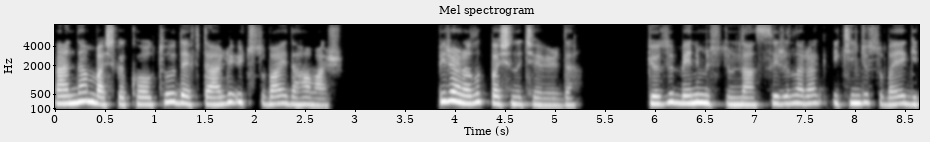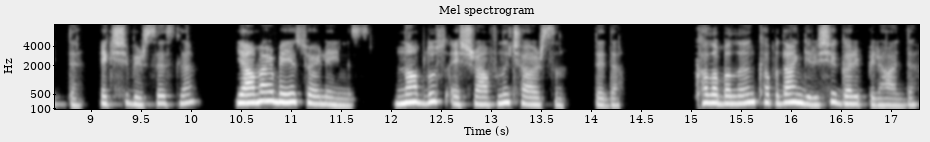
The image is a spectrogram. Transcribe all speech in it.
Benden başka koltuğu defterli üç subay daha var. Bir aralık başını çevirdi. Gözü benim üstümden sıyrılarak ikinci subaya gitti. Ekşi bir sesle, Yaver Bey'e söyleyiniz, Nablus eşrafını çağırsın, dedi. Kalabalığın kapıdan girişi garip bir halde.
